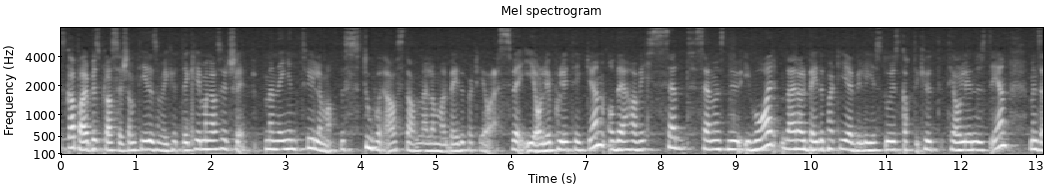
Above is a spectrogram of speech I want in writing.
skape arbeidsplasser samtidig som vi kutter klimagassutslipp. Men det er ingen tvil om at det er stor avstand mellom Arbeiderpartiet og SV i oljepolitikken. Og det har vi sett senest nå i vår, der Arbeiderpartiet ville gi store skattekutt til oljeindustrien, mens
